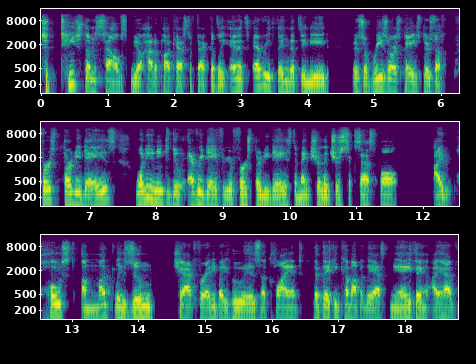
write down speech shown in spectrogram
to teach themselves you know, how to podcast effectively. And it's everything that they need. There's a resource page. There's a first 30 days. What do you need to do every day for your first 30 days to make sure that you're successful? I host a monthly Zoom chat for anybody who is a client that they can come up and they ask me anything. I have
